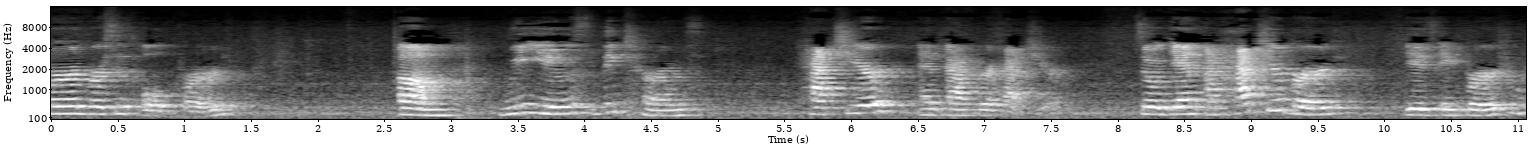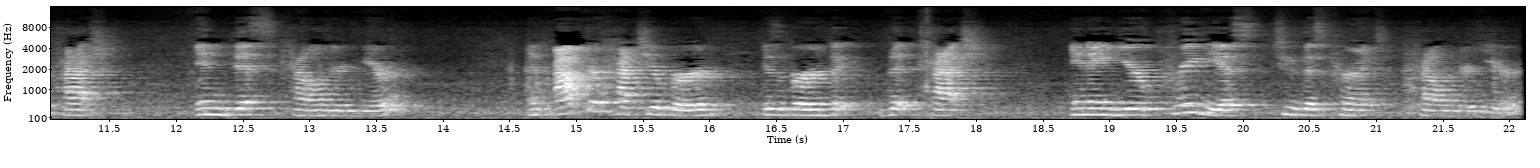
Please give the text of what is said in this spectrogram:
bird versus old bird, um, we use the terms hatch year and after hatch year. So again, a hatch year bird is a bird who hatched in this calendar year. And after hatch year bird is a bird that, that hatched in a year previous to this current calendar year.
